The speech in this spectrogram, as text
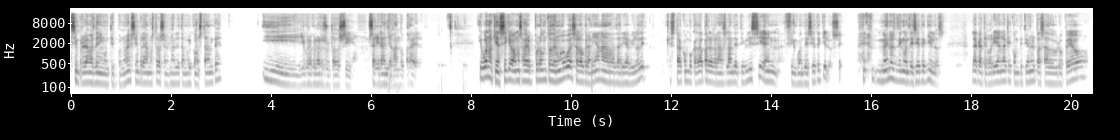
sin problemas de ningún tipo, ¿no? Él siempre ha demostrado ser un atleta muy constante y yo creo que los resultados sí seguirán llegando para él. Y bueno, quien sí que vamos a ver pronto de nuevo es a la ucraniana Daria Vilodit, que está convocada para el Grand Slam de Tbilisi en 57 kilos, sí, menos de 57 kilos, la categoría en la que compitió en el pasado europeo,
